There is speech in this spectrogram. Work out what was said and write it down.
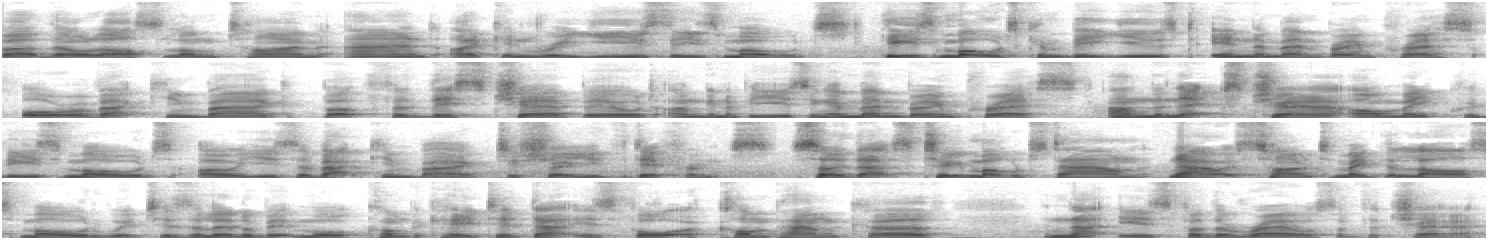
but they'll last a long time and I can reuse these molds. These molds can be used in the membrane press or a vacuum bag, but for this chair build, I'm gonna be using a membrane press. And the next chair I'll make with these molds, I'll use a vacuum bag to show you the difference. So that's two molds down. Now it's time to make the last mold, which is a little bit more complicated. That is for a compound curve, and that is for the rails of the chair.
